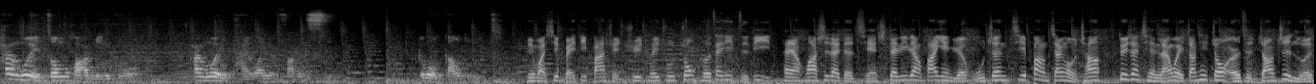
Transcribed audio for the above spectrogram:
捍卫中华民国、捍卫台湾的方式，跟我高度一致。另外，新北第八选区推出综合在地子弟太阳花世代的前世代力量发言人吴征接棒江友昌对战前蓝委张庆忠儿子张志伦。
